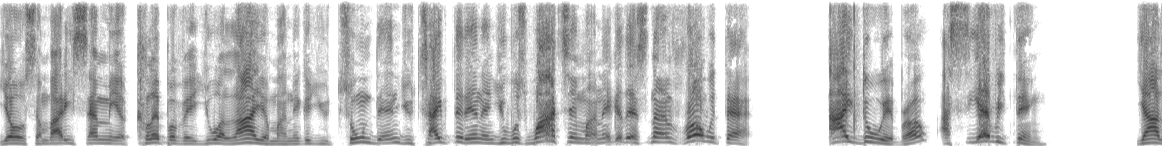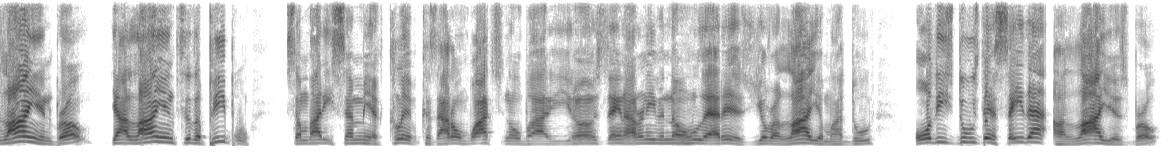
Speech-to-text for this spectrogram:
Yo, somebody sent me a clip of it. You a liar, my nigga. You tuned in, you typed it in, and you was watching, my nigga. There's nothing wrong with that. I do it, bro. I see everything. Y'all lying, bro. Y'all lying to the people. Somebody send me a clip because I don't watch nobody. You know what I'm saying? I don't even know who that is. You're a liar, my dude. All these dudes that say that are liars, bro.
